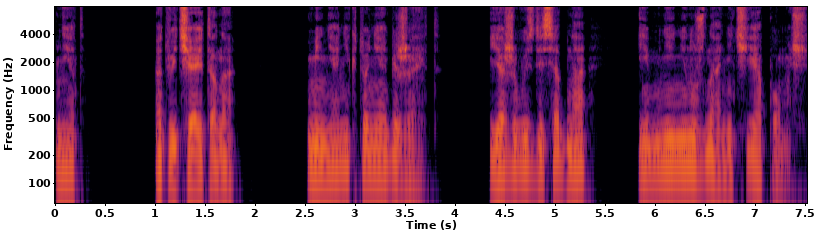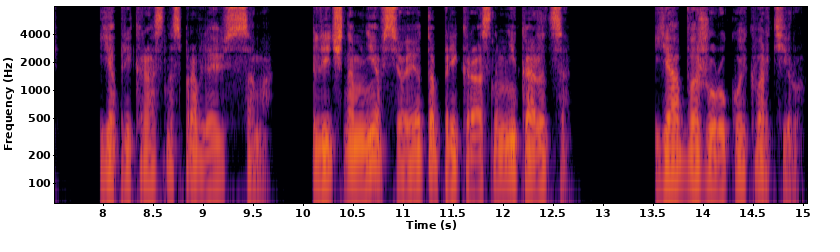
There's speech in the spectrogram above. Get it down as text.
Нет, отвечает она. Меня никто не обижает. Я живу здесь одна, и мне не нужна ничья помощь я прекрасно справляюсь сама. Лично мне все это прекрасным не кажется. Я обвожу рукой квартиру.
